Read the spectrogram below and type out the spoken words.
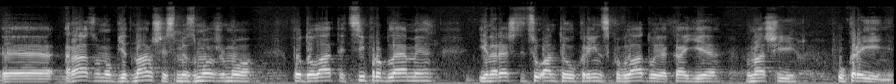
е, разом об'єднавшись, ми зможемо подолати ці проблеми і нарешті цю антиукраїнську владу, яка є в нашій Україні.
